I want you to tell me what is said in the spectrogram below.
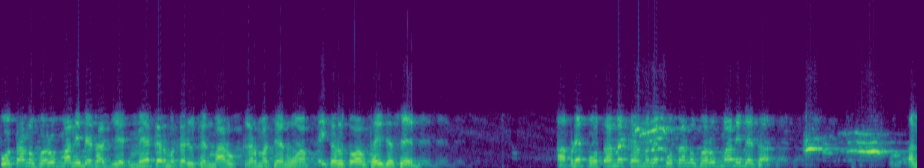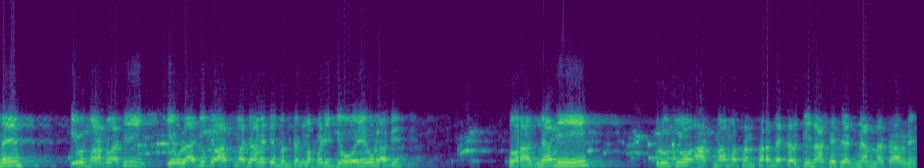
પોતાનું સ્વરૂપ માની બેઠા છીએ મેં કર્મ કર્યું છે મારું કર્મ છે હું આમ નહીં કરું તો આમ થઈ જશે આપણે પોતાના કર્મને પોતાનું સ્વરૂપ માની બેઠા. અને એવું માનવાથી એવું લાગ્યું કે આત્મા જાણે કે બંધનમાં પડી ગયો હોય એવું લાગે છે. તો અજ્ઞાની પુરુષો આત્મામાં સંસારને કલ્પી નાખે છે અજ્ઞાનના કારણે.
